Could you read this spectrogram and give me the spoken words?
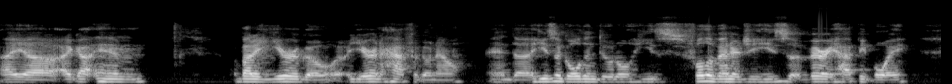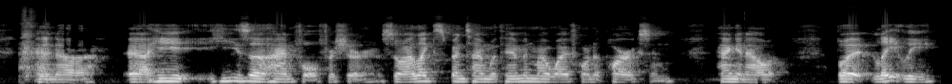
I uh, I got him about a year ago, a year and a half ago now and uh, he's a golden doodle. He's full of energy. He's a very happy boy, and uh, yeah, he he's a handful for sure. So I like to spend time with him and my wife, going to parks and hanging out. But lately,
